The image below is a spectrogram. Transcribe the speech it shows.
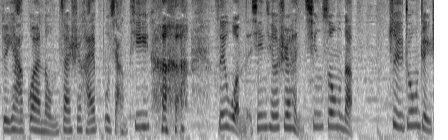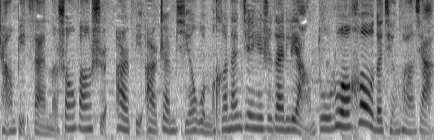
对亚冠呢，我们暂时还不想踢，哈哈，所以我们的心情是很轻松的。最终这场比赛呢，双方是二比二战平，我们河南建业是在两度落后的情况下，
